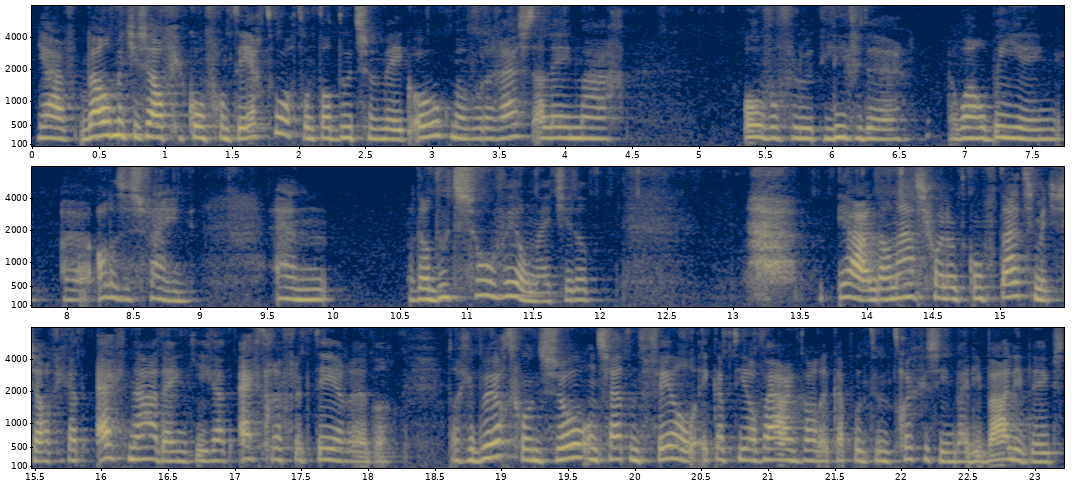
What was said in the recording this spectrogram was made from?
ja, wel met jezelf geconfronteerd wordt. Want dat doet zo'n week ook. Maar voor de rest alleen maar overvloed, liefde, well-being. Uh, alles is fijn. En dat doet zoveel met je. Dat, ja, en daarnaast gewoon de confrontatie met jezelf. Je gaat echt nadenken, je gaat echt reflecteren. Er, er gebeurt gewoon zo ontzettend veel. Ik heb die ervaring gehad, ik heb het toen teruggezien bij die Bali Babes.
